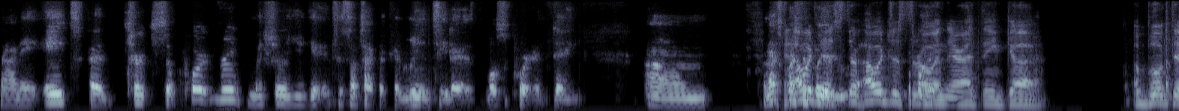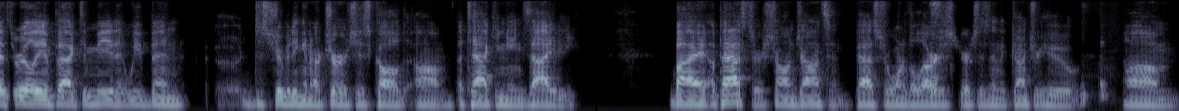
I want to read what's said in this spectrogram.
988 a church support group. Make sure you get into some type of community. That is the most important thing. Um, next question I would just I would just throw in there. I think uh, a book that's really impacted me that we've been uh, distributing in our church is called um, "Attacking Anxiety" by a pastor, Shawn Johnson, pastor one of the largest churches in the country, who um,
